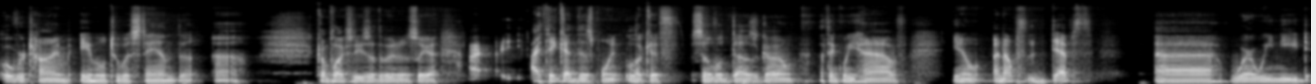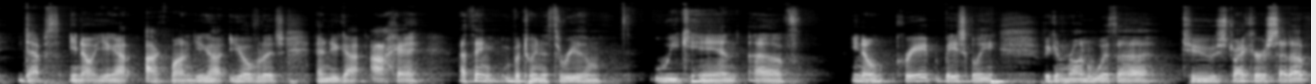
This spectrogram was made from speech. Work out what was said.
over time able to withstand the uh, complexities of the Bundesliga. I, I think at this point, look, if Silva does go, I think we have you know enough depth uh, where we need depth. You know, you got Akman, you got Joveljic, and you got Ache. I think between the three of them, we can, uh, you know, create basically, we can run with a two striker setup.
